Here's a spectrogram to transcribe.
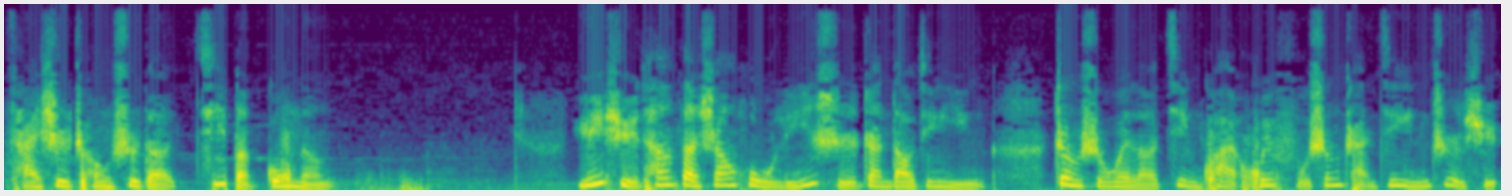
才是城市的基本功能。允许摊贩商户临时占道经营，正是为了尽快恢复生产经营秩序，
